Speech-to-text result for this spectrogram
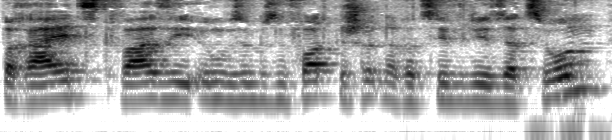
bereits quasi irgendwie so ein bisschen fortgeschrittenere Zivilisation.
